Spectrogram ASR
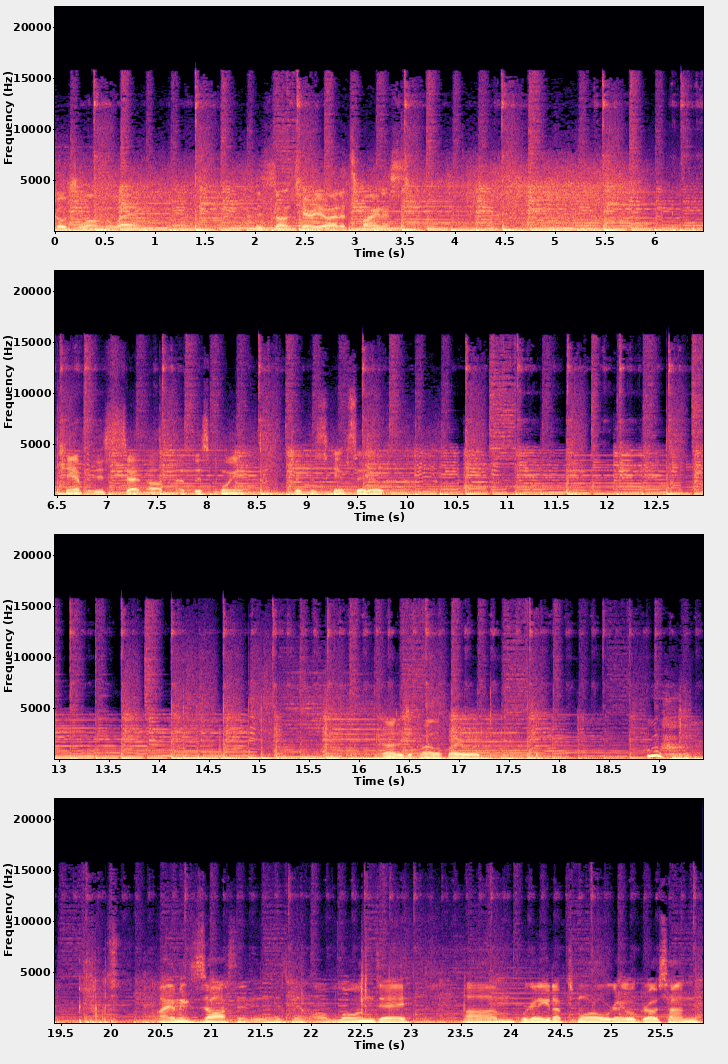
Lookouts along the way. This is Ontario at its finest. Camp is set up at this point. Check this campsite out. That is a pile of firewood. Whew. I am exhausted. It has been a long day. Um, we're gonna get up tomorrow. We're gonna go grouse hunting.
